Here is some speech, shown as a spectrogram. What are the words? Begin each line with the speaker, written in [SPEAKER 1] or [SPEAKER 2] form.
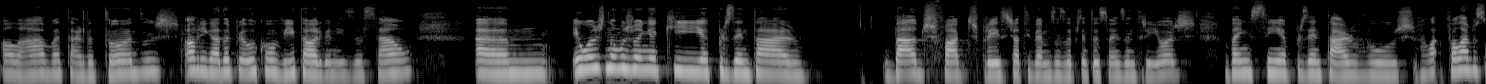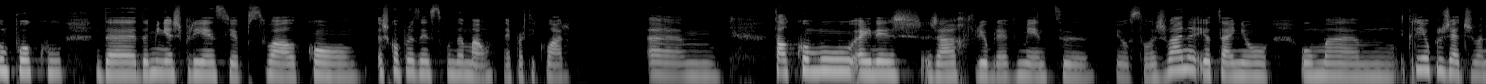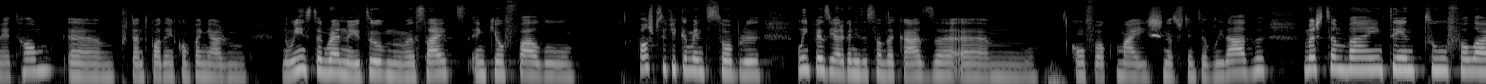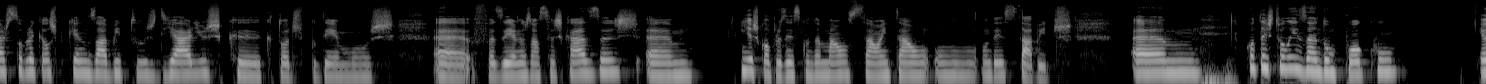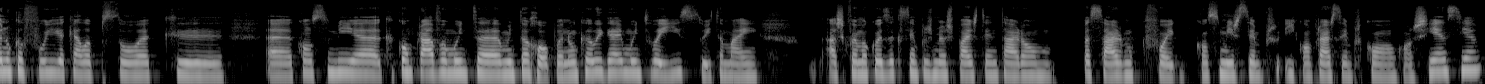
[SPEAKER 1] Olá, boa tarde a todos. Obrigada pelo convite à organização. Um, eu hoje não vos venho aqui apresentar dados, factos, para isso já tivemos as apresentações anteriores. Venho sim apresentar-vos, falar-vos um pouco da, da, minha experiência pessoal com as compras em segunda mão, em particular. Um, tal como a Inês já referiu brevemente, eu sou a Joana, eu tenho uma. Criei o projeto Joana at Home, um, portanto podem acompanhar-me no Instagram, no YouTube, no meu site, em que eu falo. Falo especificamente sobre limpeza e organização da casa, um, com foco mais na sustentabilidade, mas também tento falar sobre aqueles pequenos hábitos diários que, que todos podemos uh, fazer nas nossas casas. Um, e as compras em segunda mão são então um, um desses hábitos. Um, contextualizando um pouco, eu nunca fui aquela pessoa que uh, consumia, que comprava muita, muita roupa. Nunca liguei muito a isso e também acho que foi uma coisa que sempre os meus pais tentaram passar-me, que foi consumir sempre e comprar sempre com consciência.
